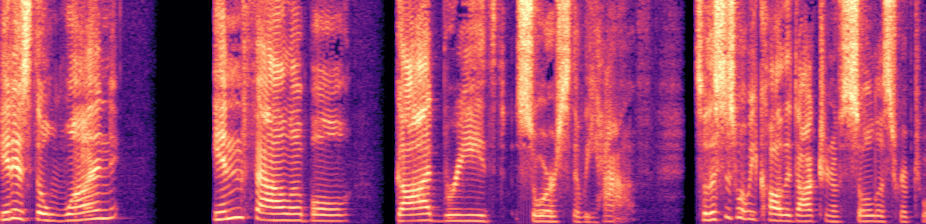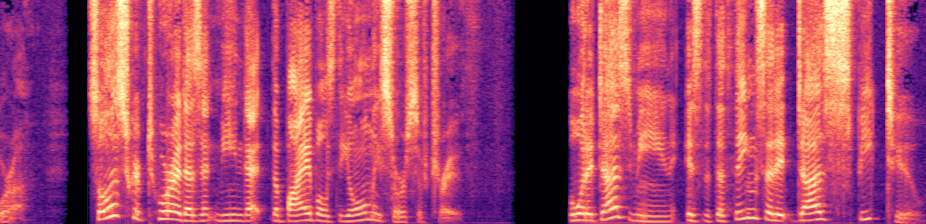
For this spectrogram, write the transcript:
It is the one infallible, God breathed source that we have. So, this is what we call the doctrine of sola scriptura. Sola scriptura doesn't mean that the Bible is the only source of truth. But what it does mean is that the things that it does speak to,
